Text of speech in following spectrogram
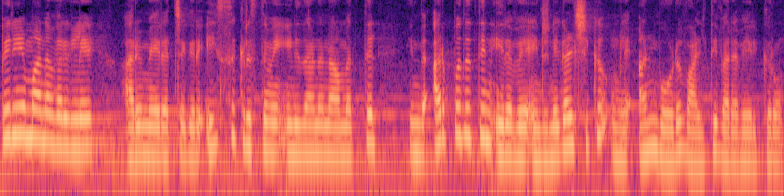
பிரியமானவர்களே அருமை ரச்சகர் இயேசு கிறிஸ்துவின் இனிதான நாமத்தில் இந்த அற்புதத்தின் இரவு என்ற நிகழ்ச்சிக்கு உங்களை அன்போடு வாழ்த்தி வரவேற்கிறோம்.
